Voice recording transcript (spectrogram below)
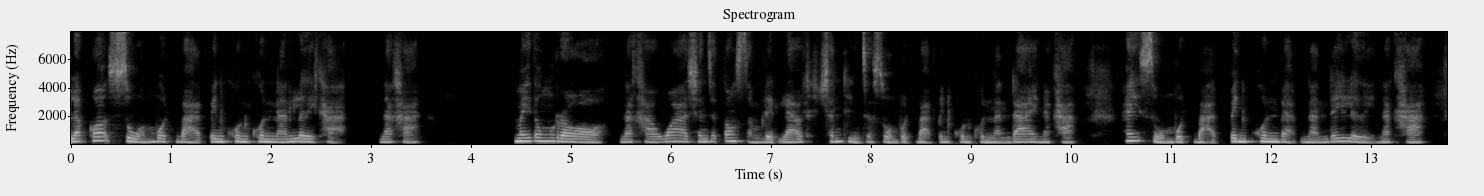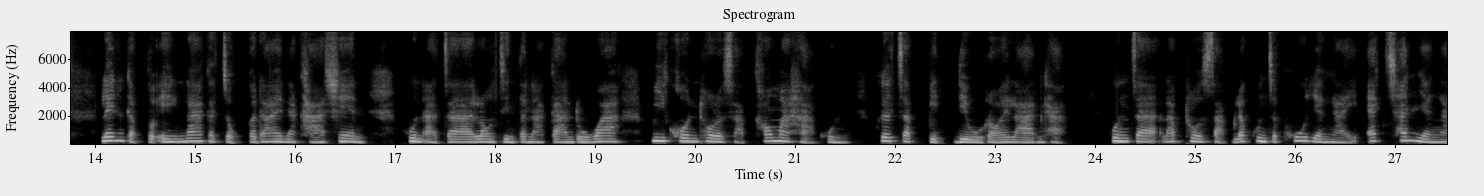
แล้วก็สวมบทบาทเป็นคนคนนั้นเลยค่ะนะคะ ไม่ต้องรอนะคะว่าฉันจะต้องสำเร็จแล้ว ฉันถึงจะสวมบทบาทเป็นคนคนนั้นได้นะคะ ให้สวมบทบาทเป็นคนแบบนั้นได้เลยนะคะ เล่นกับตัวเองหน้ากระจกก็ได้นะคะ เช่น คุณอาจจะลองจินตนาการดูว่า มีคนโทรศัพท์เข้ามาหาคุณ เพื่อจะปิดดิวร้อยล้านค่ะ คุณจะรับโทรศัพท์ แล้วคุณจะพูดยังไง แอคชั่นยังไง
